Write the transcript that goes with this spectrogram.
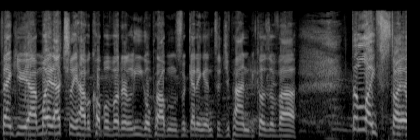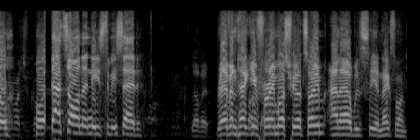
Thank you. Yeah, I might actually have a couple of other legal problems with getting into Japan because of uh, the lifestyle. But that's all that needs to be said. Love it. Raven, thank you very much for your time, and uh, we'll see you next one.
